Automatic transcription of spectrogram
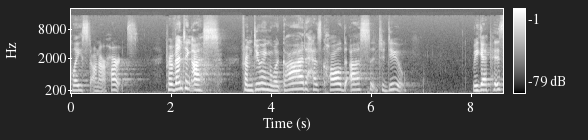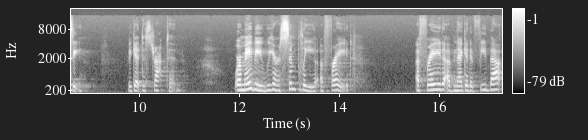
placed on our hearts, preventing us from doing what God has called us to do. We get busy, we get distracted, or maybe we are simply afraid. Afraid of negative feedback,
